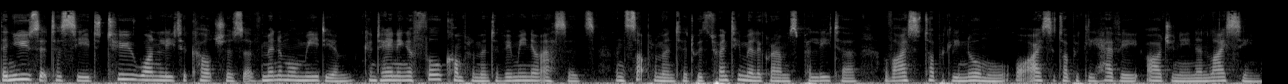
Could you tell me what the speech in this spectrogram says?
Then use it to seed two 1 litre cultures of minimal medium containing a full complement of amino acids and supplemented with 20 mg per litre of isotopically normal or isotopically heavy arginine and lysine.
